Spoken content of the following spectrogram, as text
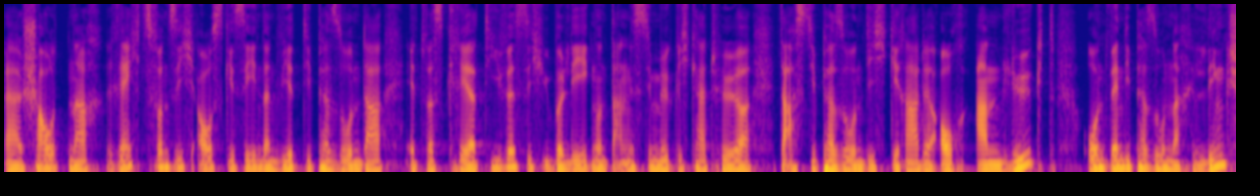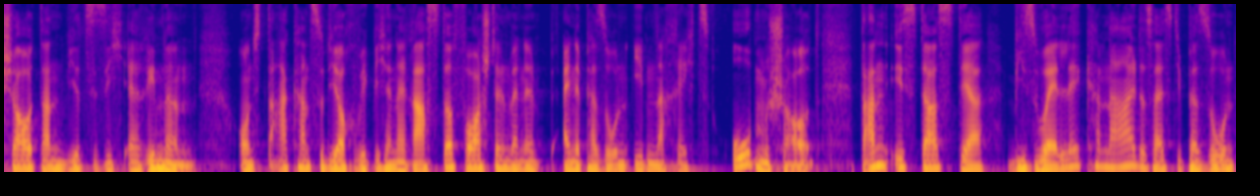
äh, schaut nach rechts von sich aus gesehen, dann wird die Person da etwas Kreatives sich überlegen und dann ist die Möglichkeit höher, dass die Person dich gerade auch anlügt. Und wenn die Person nach links schaut, dann wird sie sich erinnern. Und da kannst du dir auch wirklich eine Raster vorstellen, wenn eine Person eben nach rechts oben schaut, dann ist das der visuelle Kanal. Das heißt, die Person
